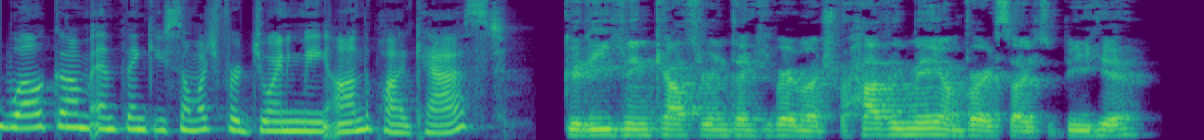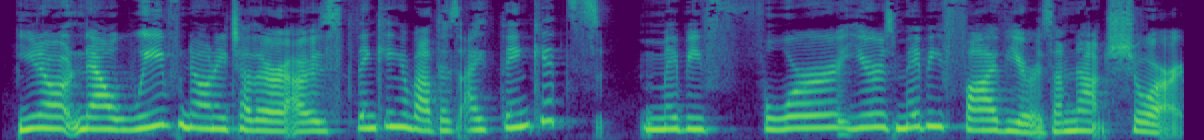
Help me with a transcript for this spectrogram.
welcome and thank you so much for joining me on the podcast. Good evening, Katherine. Thank you very much for having me. I'm very excited to be here. You know, now we've known each other. I was thinking about this. I think it's maybe four years, maybe five years. I'm not sure.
